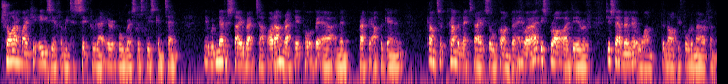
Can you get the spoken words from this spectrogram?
trying to make it easier for me to sit through that irritable, restless discontent. It would never stay wrapped up. I'd unwrap it, put a bit out, and then wrap it up again. And come to come the next day, it's all gone. But anyway, I had this bright idea of just having a little one the night before the marathon.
